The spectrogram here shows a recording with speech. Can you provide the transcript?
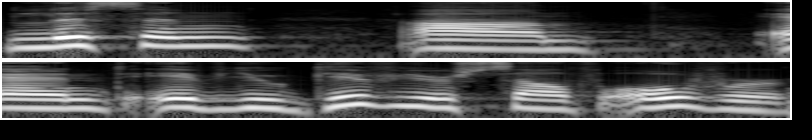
listen, um, and if you give yourself over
